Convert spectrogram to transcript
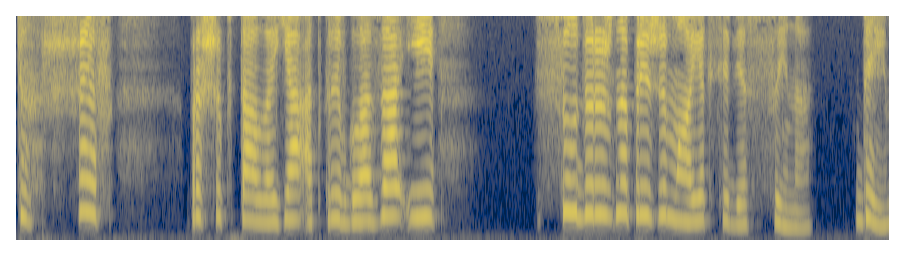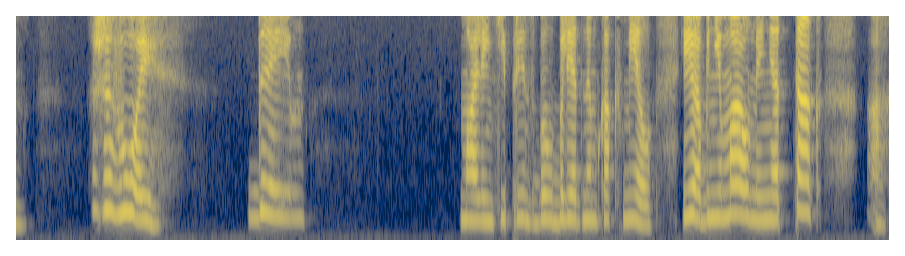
«Треф!» — прошептала я, открыв глаза и... судорожно прижимая к себе сына. «Дэйм! Живой! Дэйм!» Маленький принц был бледным, как мел, и обнимал меня так... А,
